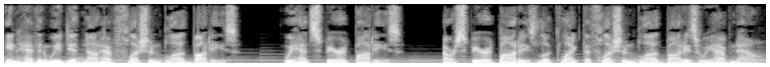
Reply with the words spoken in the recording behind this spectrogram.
In heaven we did not have flesh and blood bodies. We had spirit bodies. Our spirit bodies looked like the flesh and blood bodies we have now.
